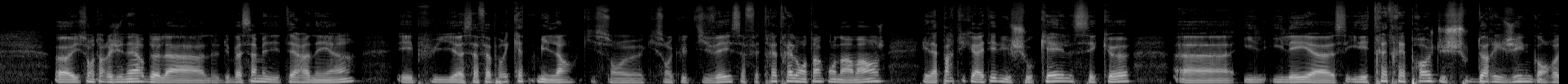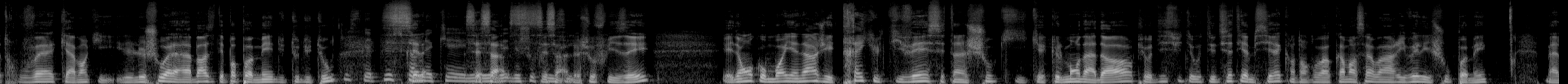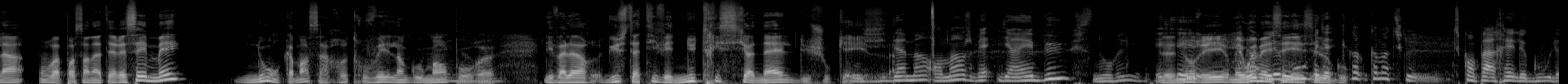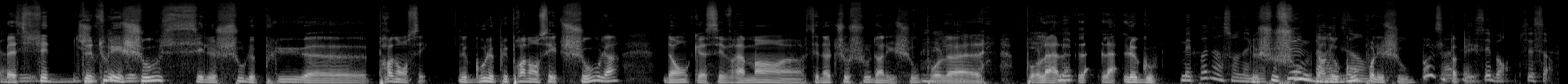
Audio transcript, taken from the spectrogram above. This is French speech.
Euh, ils sont originaires de la, du bassin méditerranéen. Et puis, euh, ça fait à peu près 4000 ans qu'ils sont, euh, qu'ils sont cultivés. Ça fait très, très longtemps qu'on en mange. Et la particularité du chou kale, c'est que euh, il, il est, euh, il est très, très proche du chou d'origine qu'on retrouvait, qu'avant, le chou à la base n'était pas paumé du tout, du tout. C'était plus comme le kale, le, ça, le- chou c'est ça, le chou frisé. Et donc, au Moyen Âge, il est très cultivé. C'est un chou qui, que, que le monde adore. Puis au, 18, au 17e siècle, quand on va commencer à voir arriver les choux pommés, ben là, on va pas s'en intéresser. Mais nous, on commence à retrouver l'engouement Mais pour euh, les valeurs gustatives et nutritionnelles du chou kale. Évidemment, on mange, mais il y a un but, se nourrir. De nourrir. Mais oui, mais le c'est le goût. com- Comment tu, tu comparais le goût, là? Ben, du- c'est- du de tous les choux, c'est le chou le plus euh, prononcé. Le goût le plus prononcé de chou, là. Donc, euh, c'est vraiment, euh, c'est notre chouchou dans les choux pour, le, pour la, Mais- la- la- le goût. Mais pas dans son Le amertume, chouchou dans par nos exemple. goûts pour les choux. Bon, c'est pas Ok, pire. C'est bon, c'est ça.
